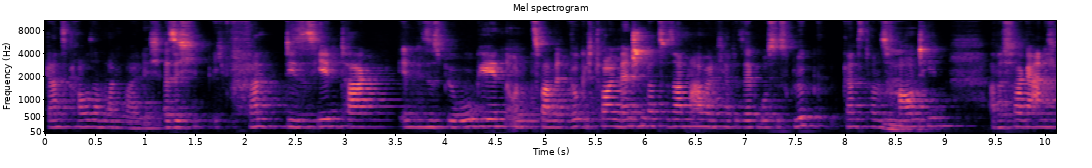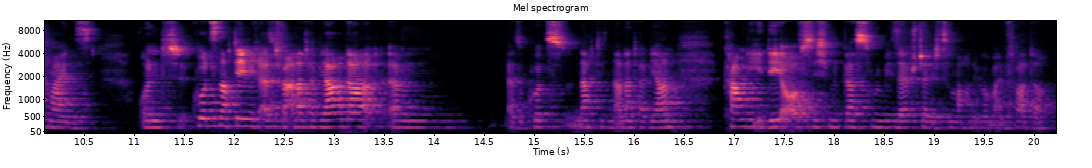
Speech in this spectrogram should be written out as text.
ganz grausam langweilig. Also ich, ich fand dieses jeden Tag in dieses Büro gehen und zwar mit wirklich tollen Menschen da zusammenarbeiten. Ich hatte sehr großes Glück, ganz tolles mhm. Frauenteam, aber es war gar nicht meins. Und kurz nachdem ich, als ich für anderthalb Jahre da, ähm, also kurz nach diesen anderthalb Jahren, kam die Idee auf, sich mit Gastronomie selbstständig zu machen über meinen Vater.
